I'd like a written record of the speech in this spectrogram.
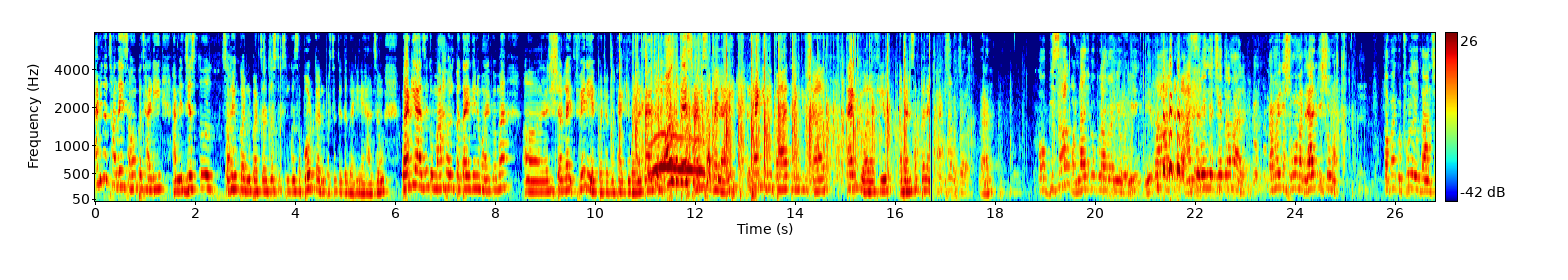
हामी त छँदैछौँ पछाडि। हामीले जस्तो सहयोग गर्नुपर्छ जस्तो किसिमको सपोर्ट गर्नुपर्छ त्यो त गरि नै हाल्छौँ। बाँकी आजको माहौल तताइदिनु भएकोमा रिसरलाई फेरि एकपटक म थ्याङ्क यू भन्न चाहन्छु अल द बेस्ट हामी सबैलाई। Thank you Dipa thank you Vishal thank you all of you तपाईँहरू सबैलाई म्याडम अब विशाल भण्डारीको कुरा गर्ने हो भने नेपालको हास्यव्यङ्ग्य क्षेत्रमा कमेडी सोमा रियालिटी सोमा तपाईँको ठुलो योगदान छ।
